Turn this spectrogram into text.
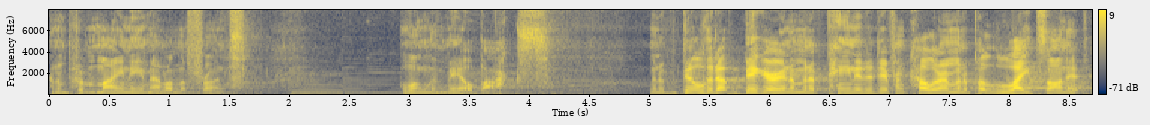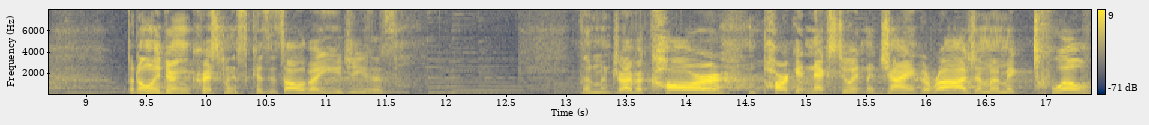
And I'm gonna put my name out on the front along the mailbox. I'm gonna build it up bigger and I'm gonna paint it a different color. I'm gonna put lights on it, but only during Christmas because it's all about you, Jesus. Then I'm gonna drive a car and park it next to it in a giant garage. I'm gonna make 12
